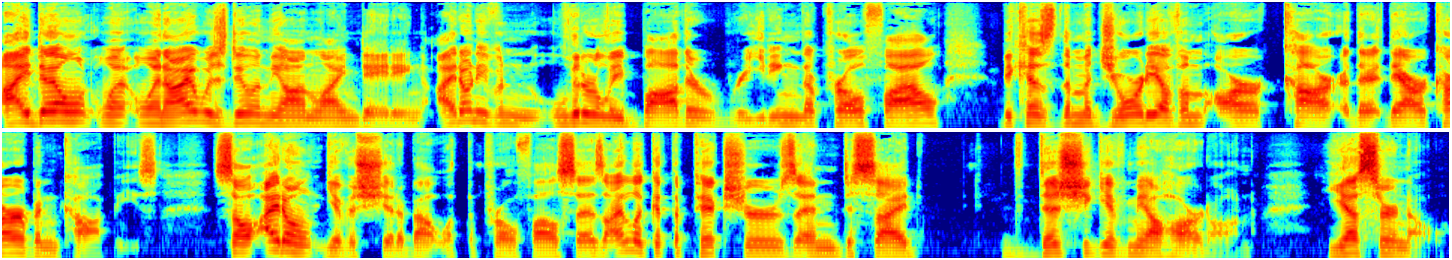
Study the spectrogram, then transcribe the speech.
I don't when when I was doing the online dating, I don't even literally bother reading the profile because the majority of them are car they are carbon copies. So I don't give a shit about what the profile says. I look at the pictures and decide does she give me a hard on? Yes or no?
